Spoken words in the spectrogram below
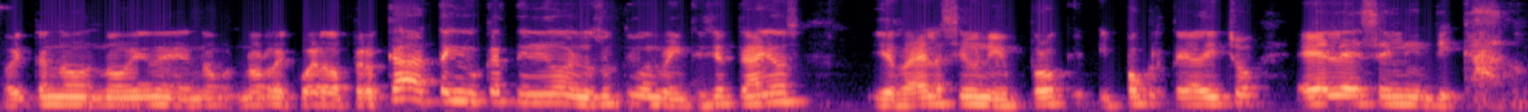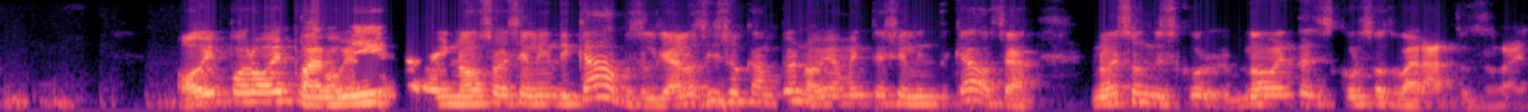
Ahorita no, no viene, no, no recuerdo, pero cada técnico que ha tenido en los últimos 27 años, Israel ha sido un hipócrita y ha dicho, él es el indicado. Hoy por hoy, pues obviamente Reynoso es el indicado, pues ya los hizo campeón, obviamente es el indicado. O sea, no es un discurso, no vendas discursos baratos, Israel.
